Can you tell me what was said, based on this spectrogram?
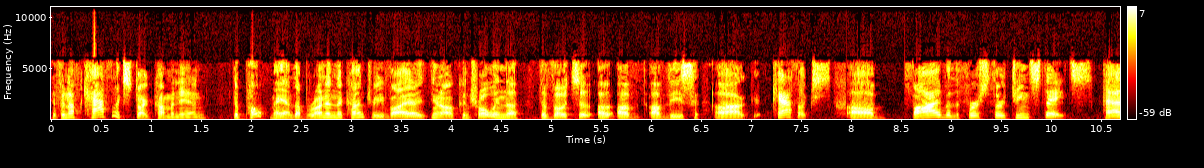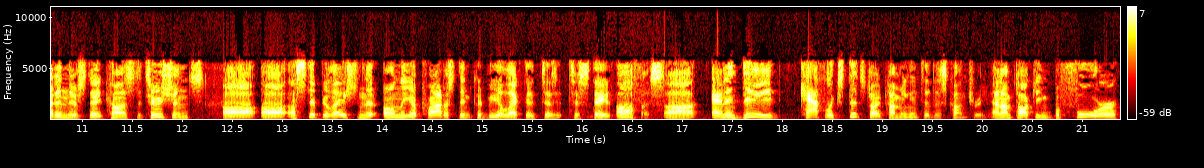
If enough Catholics start coming in, the Pope may end up running the country via, you know, controlling the, the votes of, of, of these uh, Catholics. Uh, five of the first 13 states had in their state constitutions uh, uh, a stipulation that only a Protestant could be elected to, to state office. Uh, and indeed, Catholics did start coming into this country. And I'm talking before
